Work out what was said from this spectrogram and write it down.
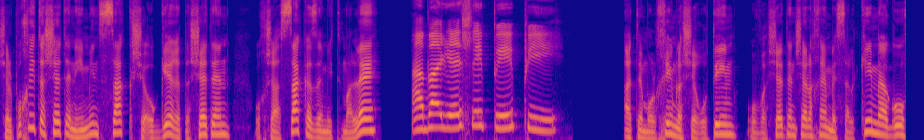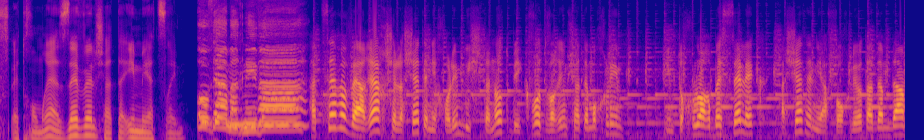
שלפוחית השתן היא מין שק שאוגר את השתן, וכשהשק הזה מתמלא, אבא, יש לי פיפי. אתם הולכים לשירותים, ובשתן שלכם מסלקים מהגוף את חומרי הזבל שהתאים מייצרים. עובדה מגניבה! הצבע והריח של השתן יכולים להשתנות בעקבות דברים שאתם אוכלים. אם תאכלו הרבה סלק, השתן יהפוך להיות אדמדם.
